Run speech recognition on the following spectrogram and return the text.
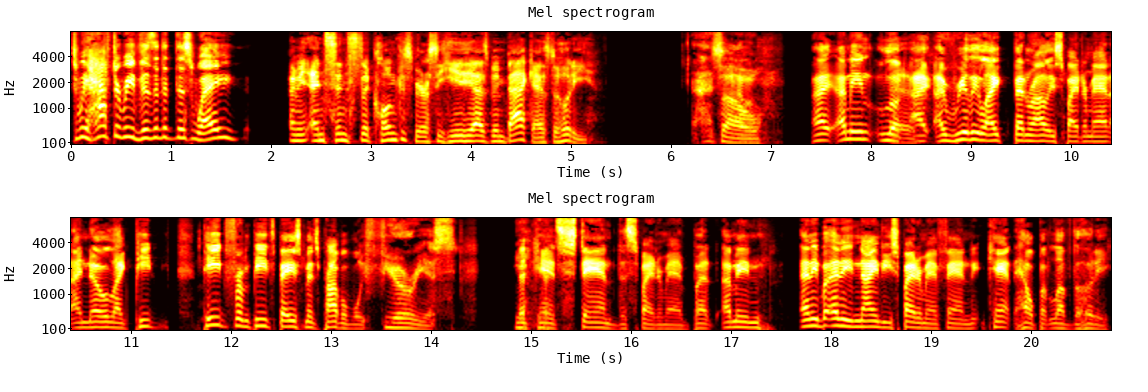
do we have to revisit it this way? I mean, and since the clone conspiracy, he has been back as the hoodie. I- I don't- So I, I mean, look, Yeah. I, I really like Ben Reilly's Spider Man. I know, like Pete, Pete from Pete's Basement's probably furious. He can't stand the Spider Man, but I mean, any any '90s Spider Man fan can't help but love the hoodie.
